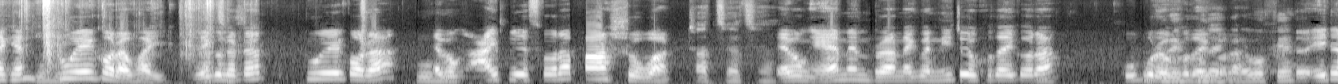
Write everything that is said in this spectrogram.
দেখেন টু এ করা ভাই। রেগুলেটর টু এ করা এবং আইপিএস করা পাঁচশো ওয়াট আচ্ছা আচ্ছা। এবং এম এম ব্র্যান্ড একবার নিচেও খোদাই করা উপরে খোদাই করা। ওকে। তো এটা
